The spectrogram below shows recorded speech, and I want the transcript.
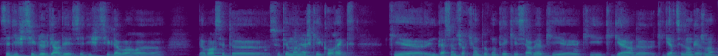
C'est difficile de le garder, c'est difficile d'avoir euh, cette euh, ce témoignage qui est correct, qui est euh, une personne sur qui on peut compter, qui est serviable, qui, qui, garde, qui garde ses engagements,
